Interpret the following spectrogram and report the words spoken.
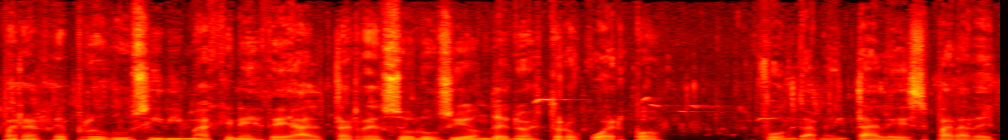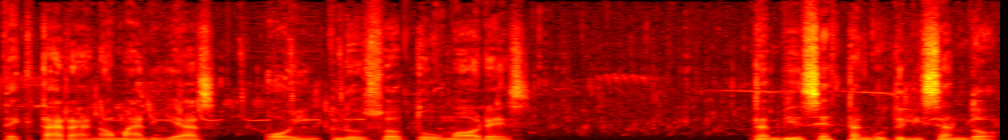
para reproducir imágenes de alta resolución de nuestro cuerpo, fundamentales para detectar anomalías o incluso tumores. También se están utilizando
